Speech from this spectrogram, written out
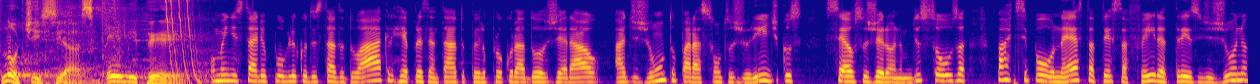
Notícias MP. O Ministério Público do Estado do Acre, representado pelo Procurador-Geral Adjunto para Assuntos Jurídicos, Celso Jerônimo de Souza, participou nesta terça-feira, 13 de junho,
